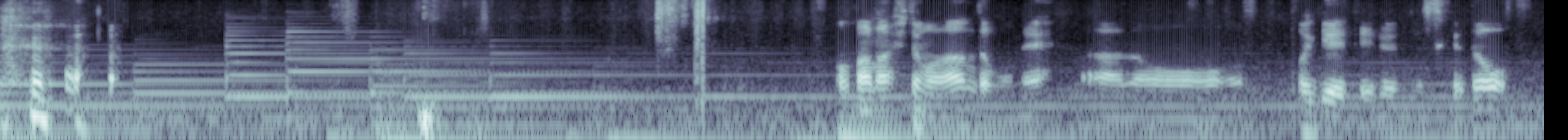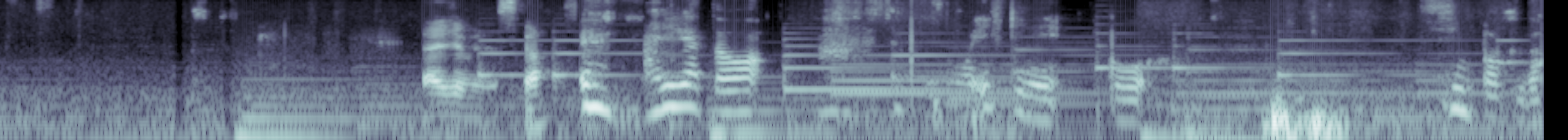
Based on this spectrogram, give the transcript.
他の人も何度もね、あのー途切れているんですけど、大丈夫ですか？うん、ありがとう。ちょっともう一気にこう心拍が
